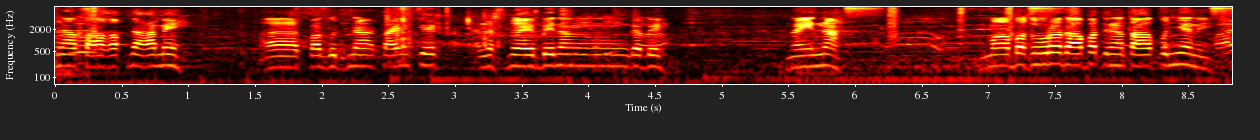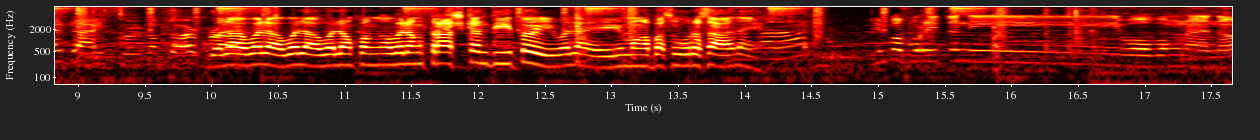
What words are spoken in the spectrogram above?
Napakap na kami. At pagod na. Time check. Alas 9 ng gabi. 9 na. Yung mga basura dapat tinatapon yan eh. Hi guys, welcome to our Wala, wala, wala. Walang, pang, walang trash can dito eh. Wala eh. Yung mga basura sana eh. Yung paborito ni Wowong na ano?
